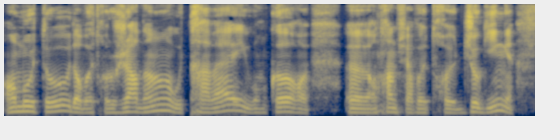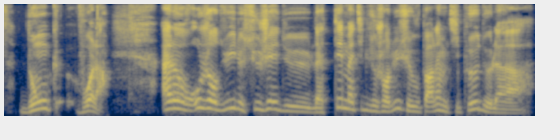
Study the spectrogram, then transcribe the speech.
en moto, dans votre jardin, au travail, ou encore euh, en train de faire votre jogging. Donc voilà. Alors aujourd'hui, le sujet de la thématique d'aujourd'hui, je vais vous parler un petit peu de la...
